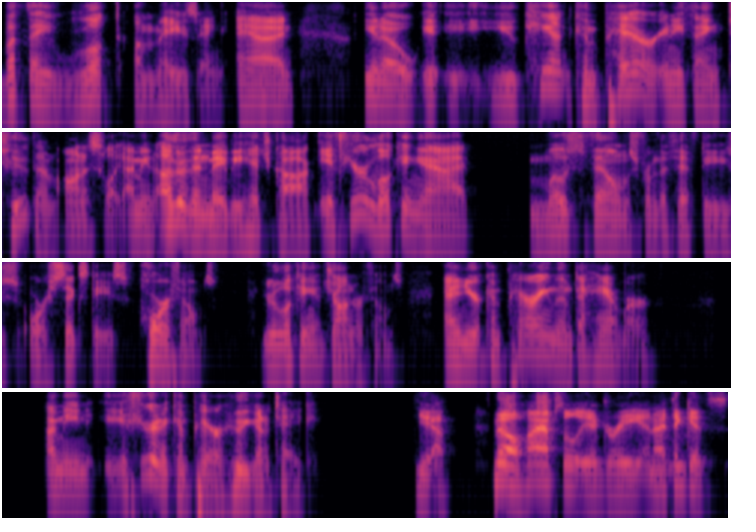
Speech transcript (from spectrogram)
but they looked amazing. And you know, it, you can't compare anything to them, honestly. I mean, other than maybe Hitchcock. If you're looking at most films from the 50s or 60s, horror films, you're looking at genre films, and you're comparing them to Hammer. I mean, if you're going to compare, who are you going to take? Yeah. No, I absolutely agree. And I think it's,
